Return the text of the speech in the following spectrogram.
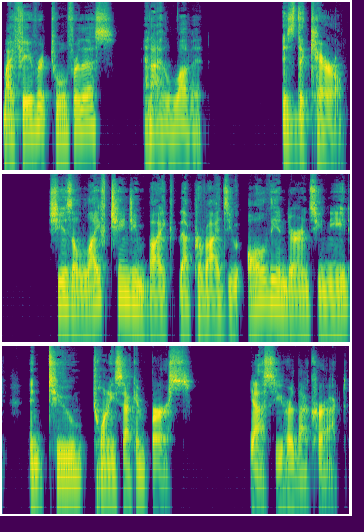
My favorite tool for this, and I love it, is the Carol. She is a life changing bike that provides you all the endurance you need in two 20 second bursts. Yes, you heard that correct.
